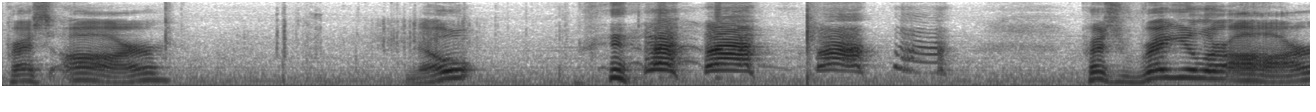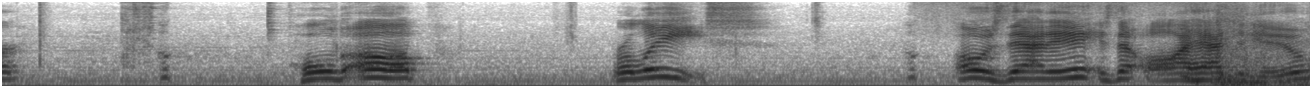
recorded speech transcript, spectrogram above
Press R. Nope. Press regular R. Hold up. Release. Oh, is that it? Is that all I had to do?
